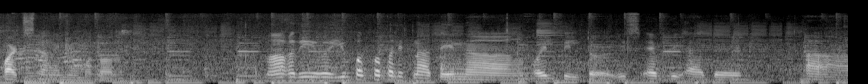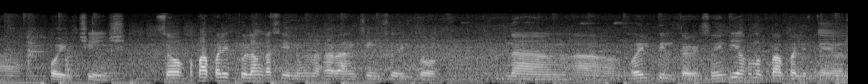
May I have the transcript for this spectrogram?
parts ng inyong motor. Mga kadiwa, yung pagpapalit natin ng oil filter is every other ah, oil change. So, kapapalit ko lang kasi nung nakaraang change oil ko ng ah, oil filter. So, hindi ako magpapalit ngayon.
